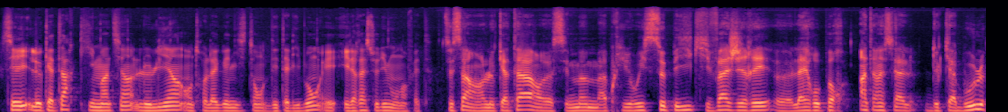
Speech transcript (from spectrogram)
C'est le Qatar qui maintient le lien entre l'Afghanistan des talibans et, le reste du monde, en fait. C'est ça, hein. le Qatar, euh, c'est même a priori ce pays qui va gérer euh, l'aéroport international de Kaboul.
